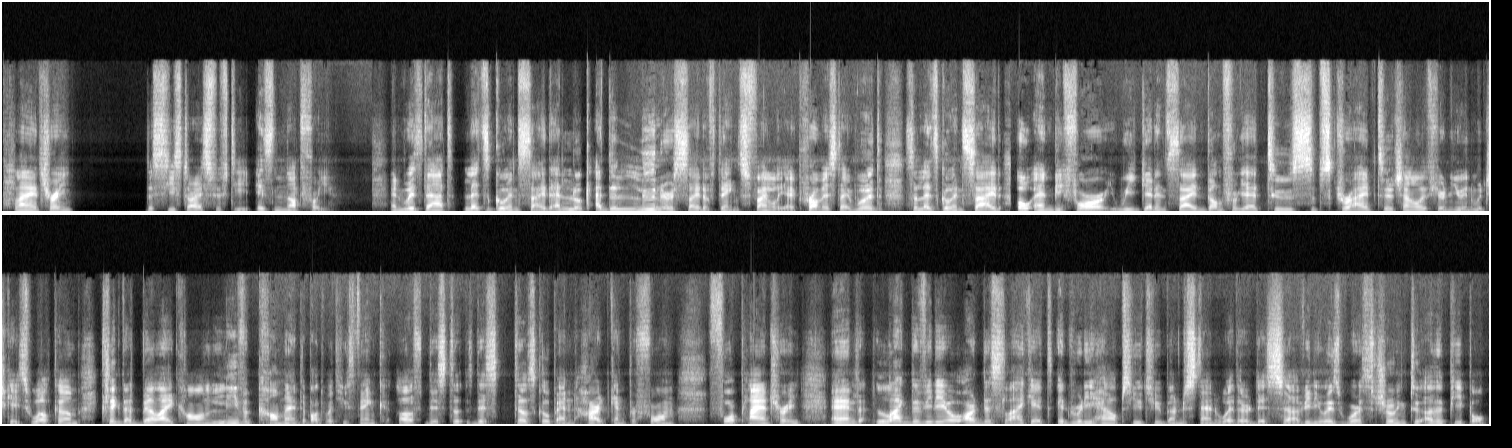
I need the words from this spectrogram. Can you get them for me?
planetary, the Seestar S50 is not for you. And with that, let's go inside and look at the lunar side of things. Finally, I promised I would, so let's go inside. Oh, and before we get inside, don't forget to subscribe to the channel if you're new, in which case, welcome. Click that bell icon, leave a comment about what you think of this, this telescope and how it can perform for planetary. And like the video or dislike it. It really helps YouTube understand whether this uh, video is worth showing to other people.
